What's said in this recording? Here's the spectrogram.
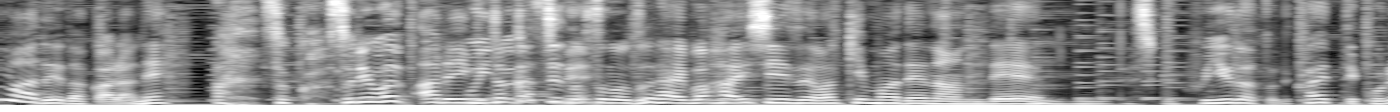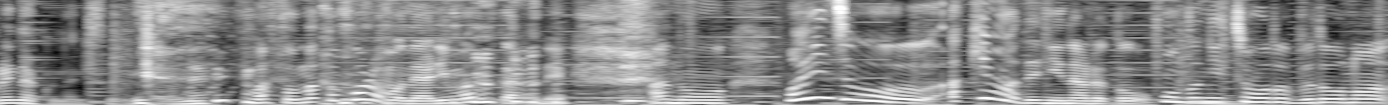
秋までだからね。あそっか。それはある意味十ポイントですね。勝のそのドライブハイシーズン秋までなんで、うん。うん。確かに冬だとね帰ってこれなくなりそうですよね。まあそんなところもねありますからね。あのワイン上秋までになると本当にちょうどブドウの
